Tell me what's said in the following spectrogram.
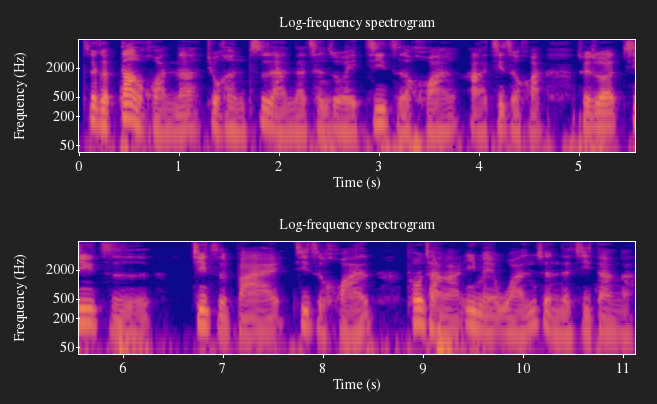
这个蛋黄呢就很自然的称之为鸡子黄啊，鸡子黄。所以说鸡子、鸡子白、鸡子黄，通常啊一枚完整的鸡蛋啊，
